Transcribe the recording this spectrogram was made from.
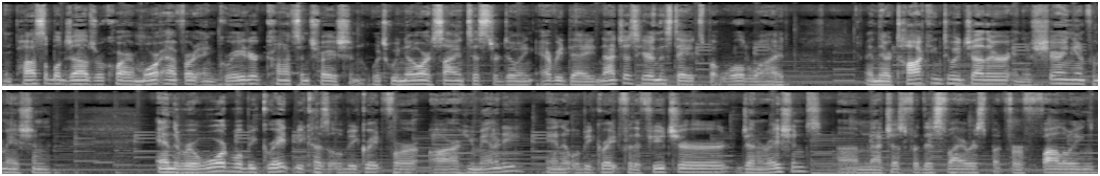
Impossible jobs require more effort and greater concentration, which we know our scientists are doing every day, not just here in the States, but worldwide. And they're talking to each other and they're sharing information. And the reward will be great because it will be great for our humanity and it will be great for the future generations, um, not just for this virus, but for following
